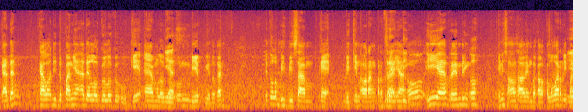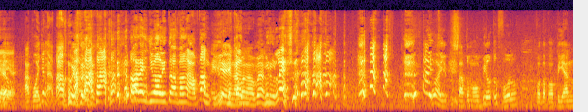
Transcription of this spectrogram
kadang kalau di depannya ada logo-logo UGM logo Yes. Undip gitu kan itu lebih bisa kayak bikin orang percaya Branding. oh iya branding oh ini soal-soal yang bakal keluar nih Iya, padahal iya. aku aja nggak tahu itu kan Orang jual itu abang-abang. Iya, yang abang-abang. Guru les. Wah itu satu mobil tuh full fotokopian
